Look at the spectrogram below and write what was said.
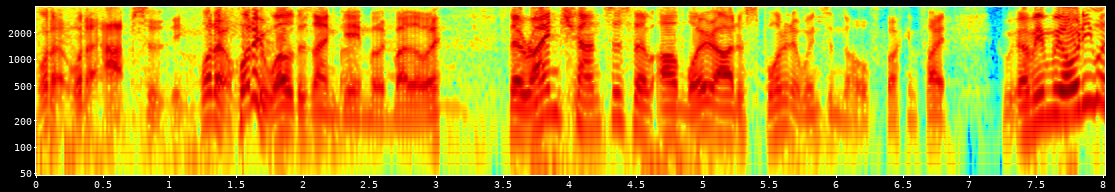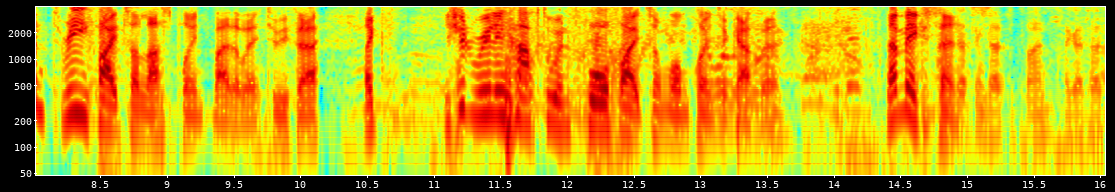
what a what a absolutely what a what a well designed game mode by the way. The Ryan chances that our Moira out of spawn and it wins him the whole fucking fight. I mean we only won three fights on last point by the way, to be fair. Like you should really have to win four fights on one point to cap it. That makes sense. touch, it's fine. I got touch.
